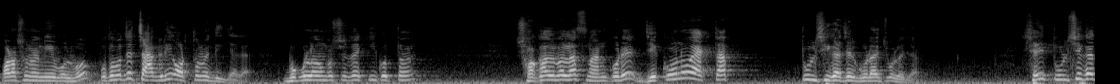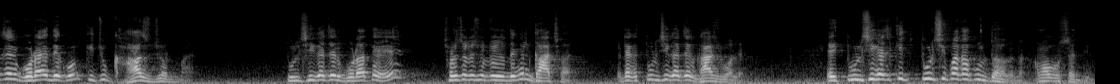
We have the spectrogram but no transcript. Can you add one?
পড়াশোনা নিয়ে বলব। প্রথম হচ্ছে চাকরি অর্থনৈতিক জায়গা। বকুল অমাবস্যাটা কী করতে হয়? সকালবেলা স্নান করে যে কোনো একটা তুলসী গাছের গোড়ায় চলে যান। সেই তুলসী গাছের গোড়ায় দেখুন কিছু ঘাস জন্মায়। তুলসী গাছের গোড়াতে ছোট ছোট ছোট দেখবেন গাছ হয়। এটাকে তুলসী গাছের ঘাস বলে। এই তুলসী গাছ কি তুলসী পাতা তুলতে হবে না, অমাবস্যার দিন।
